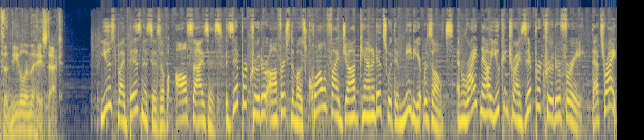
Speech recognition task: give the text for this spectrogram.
the needle in the haystack. Used by businesses of all sizes, ZipRecruiter offers the most qualified job candidates with immediate results. And right now, you can try ZipRecruiter free. That's right,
